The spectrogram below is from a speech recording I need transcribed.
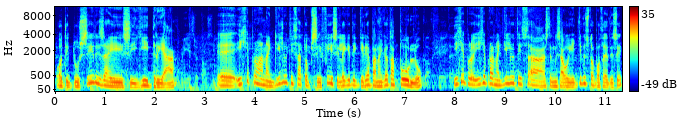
ότι του ΣΥΡΙΖΑ η εισηγήτρια ε, είχε προαναγγείλει ότι θα το ψηφίσει, λέγεται η κυρία Παναγιώτα Πούλου, είχε, προ, είχε προαναγγείλει ότι θα, στην εισαγωγική της τοποθέτηση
